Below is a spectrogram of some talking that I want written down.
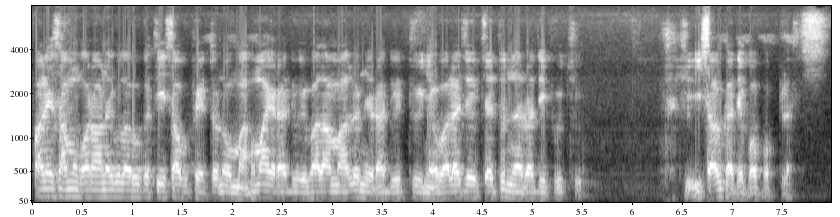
Fale samu korona iku lahu keti sabu beto no mah ma ora duwe wala malun ora duwe dunya wala jatun ora di bojo. Jadi Isa gak ada apa blas.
